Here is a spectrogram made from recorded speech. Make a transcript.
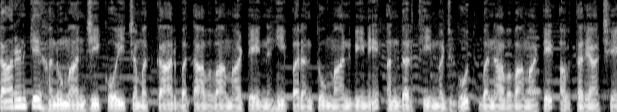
કારણ કે હનુમાનજી કોઈ ચમત્કાર બતાવવા માટે નહીં, પરંતુ માનવીને અંદરથી મજબૂત બનાવવા માટે અવતર્યા છે.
